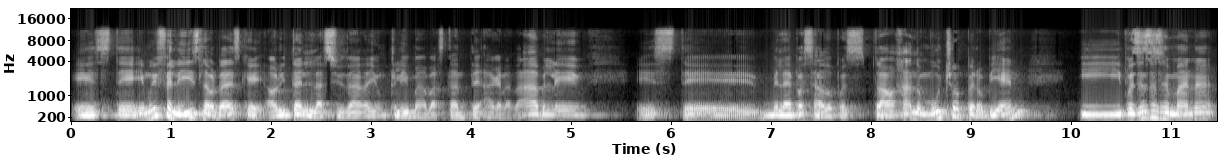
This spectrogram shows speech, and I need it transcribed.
Este, y muy feliz, la verdad es que ahorita en la ciudad hay un clima bastante agradable. Este, me la he pasado pues trabajando mucho, pero bien. Y pues esta semana,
